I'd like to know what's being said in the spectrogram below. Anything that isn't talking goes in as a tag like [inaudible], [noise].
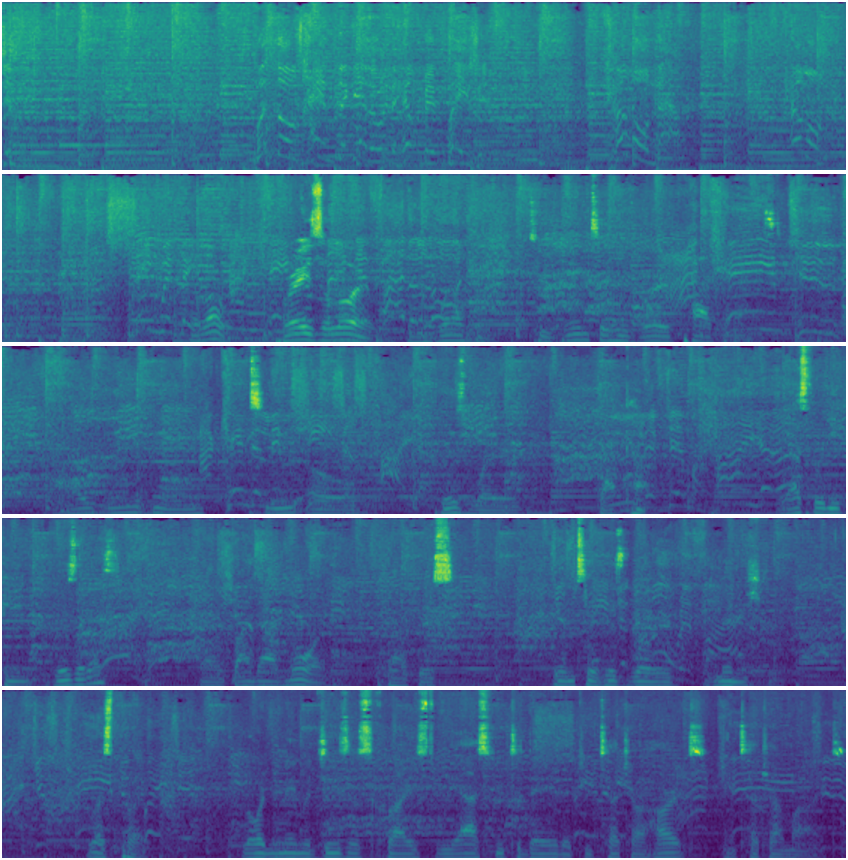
Put those hands together and help me praise Him. Come on now. Come on. Sing with me. Hello. Praise the Lord. And welcome to Into His Word podcast. I-N-N-T-O HisWord.com. That's where you can visit us and find out more about this Into His Word ministry. Let's pray. Lord, in the name of Jesus Christ, we ask you today that you touch our hearts and touch our minds.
